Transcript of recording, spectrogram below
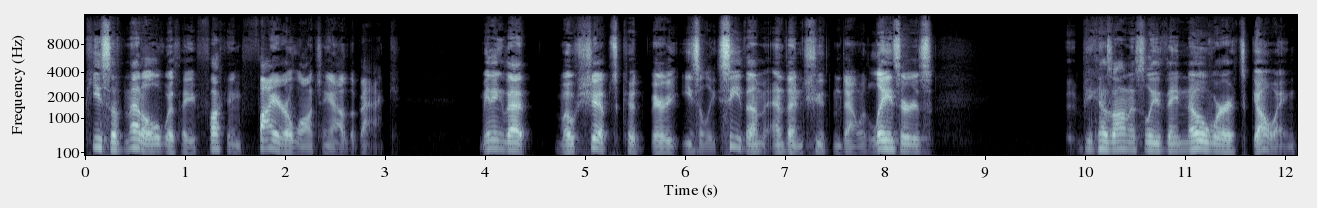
piece of metal with a fucking fire launching out of the back. Meaning that most ships could very easily see them and then shoot them down with lasers because honestly, they know where it's going.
